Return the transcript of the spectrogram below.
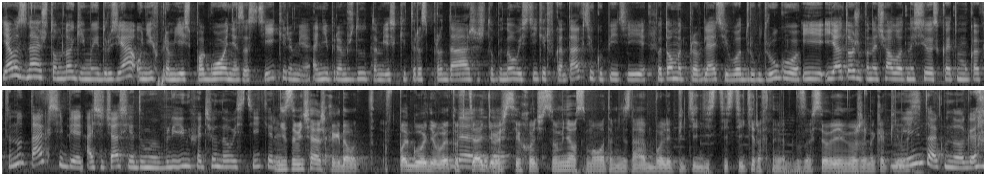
Я вот знаю, что многие мои друзья, у них прям есть погоня за стикерами. Они прям ждут, там есть какие-то распродажи, чтобы новый стикер ВКонтакте купить и потом отправлять его друг другу. И я тоже поначалу относилась к этому как-то, ну, так себе. А сейчас я думаю, блин, хочу новый стикер. Не замечаешь, когда вот в погоню в эту да, втягиваешься да. и хочется. У меня у самого там, не знаю, более 50 стикеров, наверное, за все время уже накопилось. Мне не так много.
